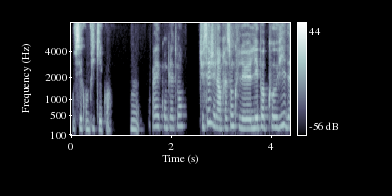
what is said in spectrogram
où c'est compliqué, quoi. Mm. Ouais, complètement. Tu sais, j'ai l'impression que l'époque Covid,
